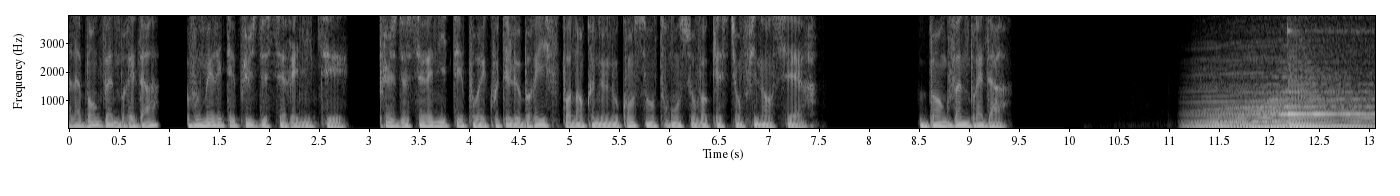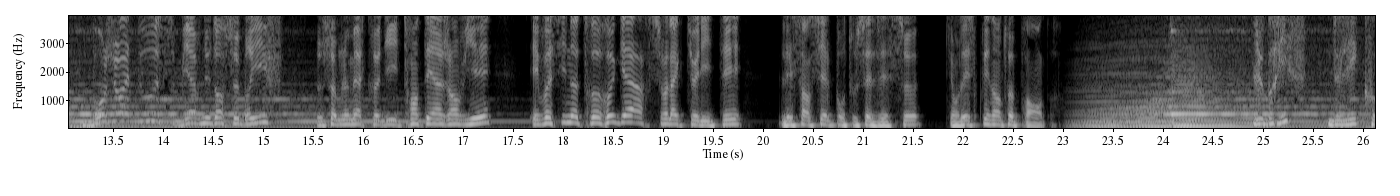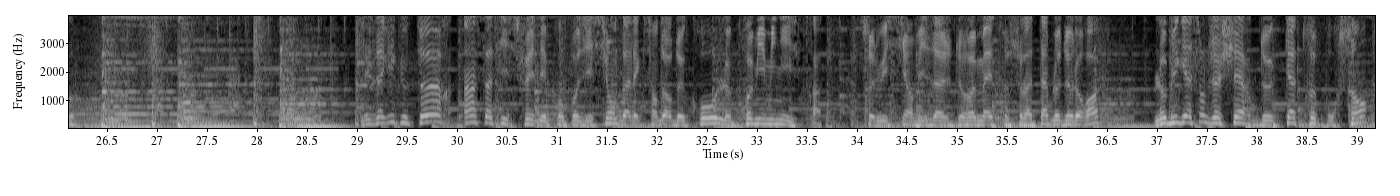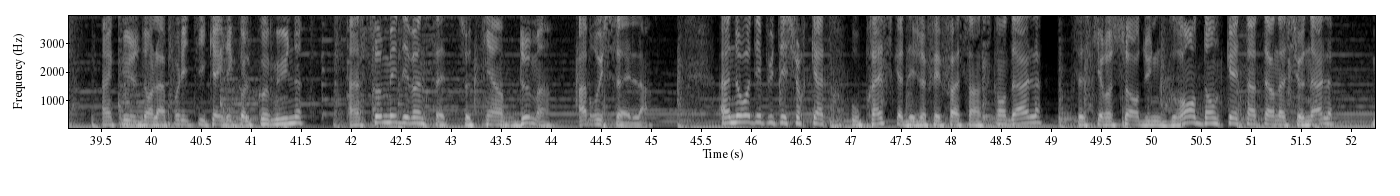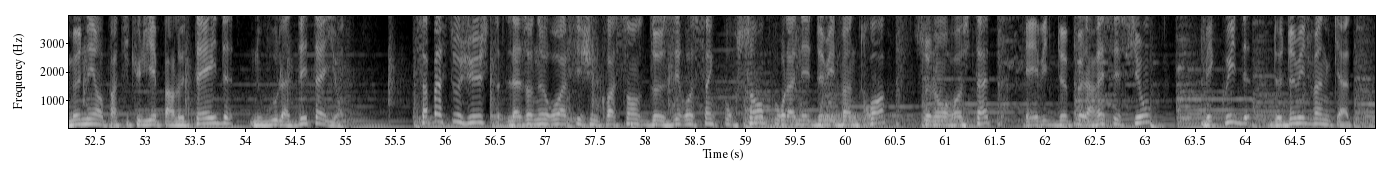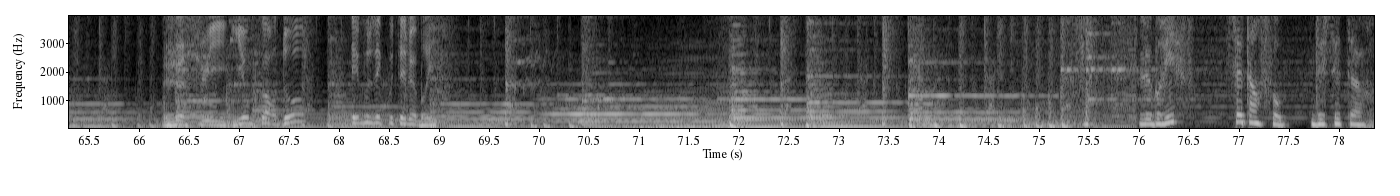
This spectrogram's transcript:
À la Banque Van Breda, vous méritez plus de sérénité. Plus de sérénité pour écouter le brief pendant que nous nous concentrons sur vos questions financières. Banque Van Breda. Bonjour à tous, bienvenue dans ce brief. Nous sommes le mercredi 31 janvier et voici notre regard sur l'actualité, l'essentiel pour tous celles et ceux qui ont l'esprit d'entreprendre. Le brief de l'écho. Les agriculteurs insatisfaits des propositions d'Alexander De Croo, le Premier ministre. Celui-ci envisage de remettre sur la table de l'Europe l'obligation de jachère de 4%, incluse dans la politique agricole commune. Un sommet des 27 se tient demain à Bruxelles. Un eurodéputé sur quatre, ou presque, a déjà fait face à un scandale. C'est ce qui ressort d'une grande enquête internationale menée en particulier par le TAID. Nous vous la détaillons. Ça passe tout juste. La zone euro affiche une croissance de 0,5% pour l'année 2023, selon Eurostat, et évite de peu la récession. Mais quid de 2024 Je suis Guillaume Cordeau et vous écoutez le brief. Le brief, c'est info, dès 7 heures.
